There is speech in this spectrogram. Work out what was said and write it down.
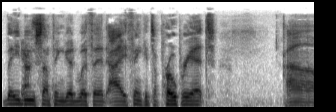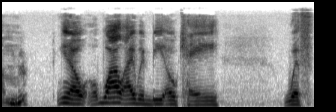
they do something good with it. I think it's appropriate. Um, Mm-hmm. you know, while I would be okay with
